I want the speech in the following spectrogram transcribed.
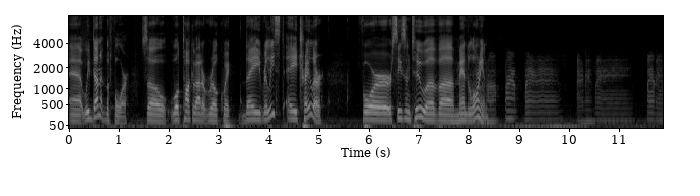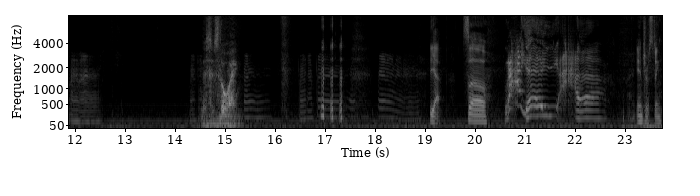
Uh, we've done it before, so we'll talk about it real quick. They released a trailer for season two of uh, Mandalorian. This is the way. Yeah. So. Interesting.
